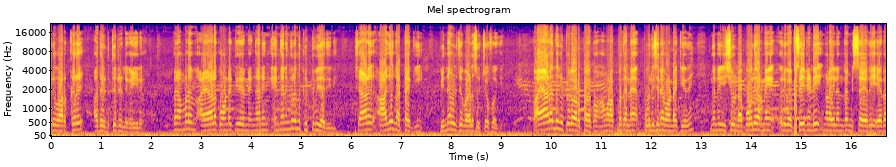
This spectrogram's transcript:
ഒരു വർക്കർ അത് എടുത്തിട്ടുണ്ട് കയ്യിൽ. അപ്പോൾ നമ്മൾ അയാളെ കോണ്ടാക്ട് ചെയ്ത് എങ്ങനെ എങ്ങനെങ്കിലും ഒന്ന് കിട്ടും വിചാരിച്ചിന്. പക്ഷെ അയാൾ ആദ്യം കട്ടാക്കി പിന്നെ വിളിച്ചപ്പോൾ അയാൾ സ്വിച്ച് ഓഫ് ആക്കി. അപ്പോൾ അയാളെന്ന് കിട്ടില്ല ഉറപ്പായപ്പോൾ നമ്മളപ്പോൾ തന്നെ പോലീസിനെ കോൺടാക്ട് ചെയ്ത് ഇങ്ങനെ ഇഷ്യൂ ഉണ്ട്. അപ്പോൾ പറഞ്ഞ് ഒരു വെബ്സൈറ്റ് ഉണ്ട്. നിങ്ങൾ അതിലെന്താ മിസ് മിസ്സായത് ഏതാ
